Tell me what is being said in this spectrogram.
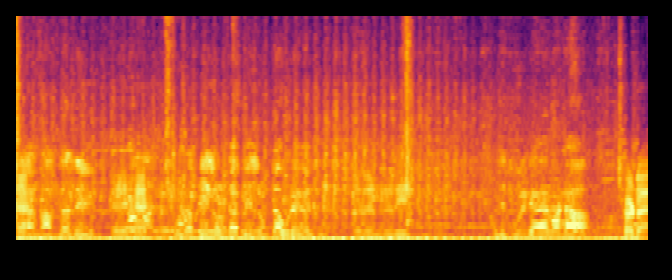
হ্যাঁ। সাবধানে। হ্যাঁ ওটা বেলুনটা বেলুনটা উড়ে গেছে। বলছে কুড়ি টাকা কটা? ছটা।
